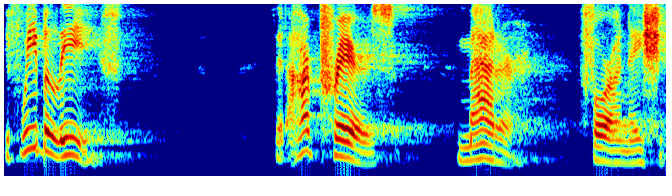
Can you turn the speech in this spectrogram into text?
If we believe that our prayers matter for our nation,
